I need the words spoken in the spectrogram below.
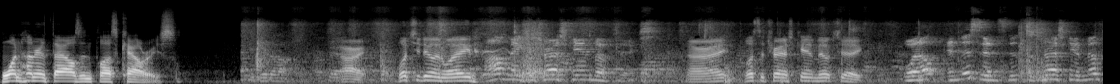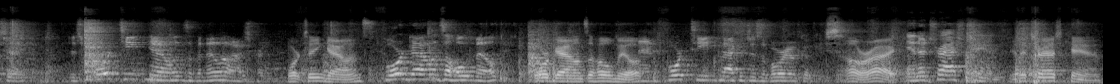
100,000 plus calories. All right, what you doing, Wade? I'm making trash can milkshakes. All right, what's a trash can milkshake? Well, in this instance, the trash can milkshake is 14 gallons of vanilla ice cream, 14 gallons, 4 gallons of whole milk, 4 gallons of whole milk. and 14 packages of Oreo cookies. All right, in a trash can. in a trash can. Uh,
